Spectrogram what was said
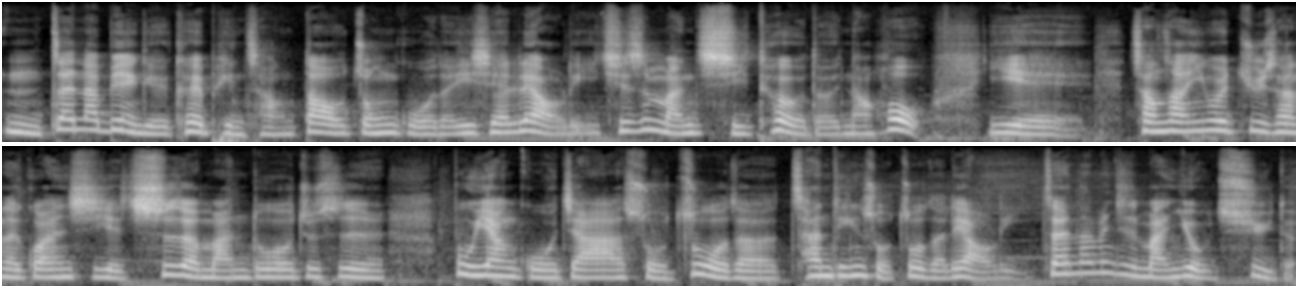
嗯，在那边也可以品尝到中国的一些料理，其实蛮奇特的。然后也常常因为聚餐的关系，也吃了蛮多就是不一样国家所做的餐厅所做的料理，在那边其实蛮有趣的。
